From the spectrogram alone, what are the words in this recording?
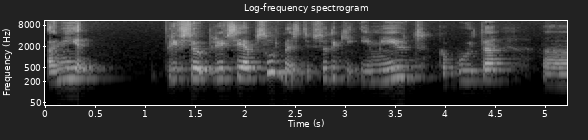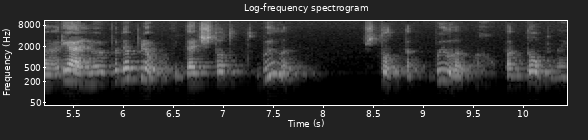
они при, все, при всей абсурдности все-таки имеют какую-то э, реальную подоплеку. Видать, что-то было, что-то было подобное.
